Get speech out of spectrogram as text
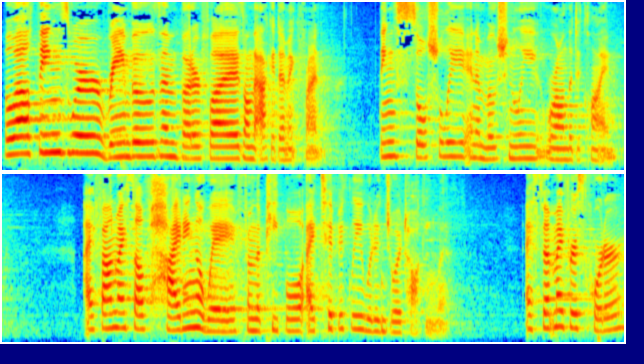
But while things were rainbows and butterflies on the academic front, things socially and emotionally were on the decline. I found myself hiding away from the people I typically would enjoy talking with. I spent my first quarter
